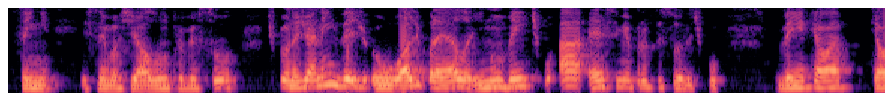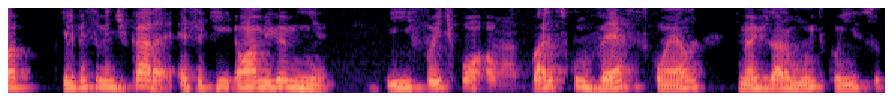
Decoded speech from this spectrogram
sem esse negócio de aluno, professor, tipo, eu já nem vejo, eu olho para ela e não vem, tipo, ah, essa é minha professora, tipo, vem aquela, aquela, aquele pensamento de, cara, essa aqui é uma amiga minha. E foi, tipo, várias conversas com ela que me ajudaram muito com isso.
